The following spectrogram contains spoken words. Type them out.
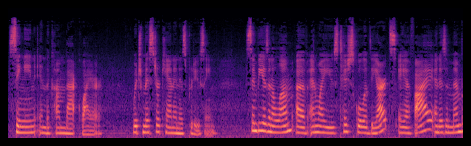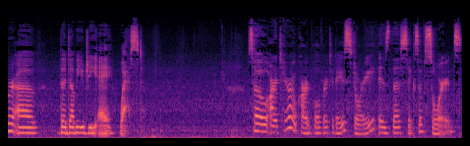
Singing in the Comeback Choir, which Mr. Cannon is producing. Simbi is an alum of NYU's Tisch School of the Arts, AFI, and is a member of the WGA West. So, our tarot card pull for today's story is the Six of Swords,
